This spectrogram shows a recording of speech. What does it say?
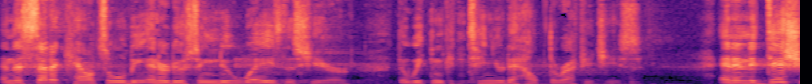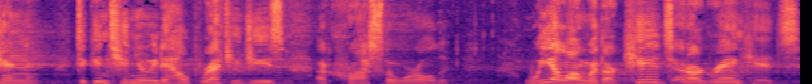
And the Tzedek Council will be introducing new ways this year that we can continue to help the refugees. And in addition to continuing to help refugees across the world, we, along with our kids and our grandkids,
